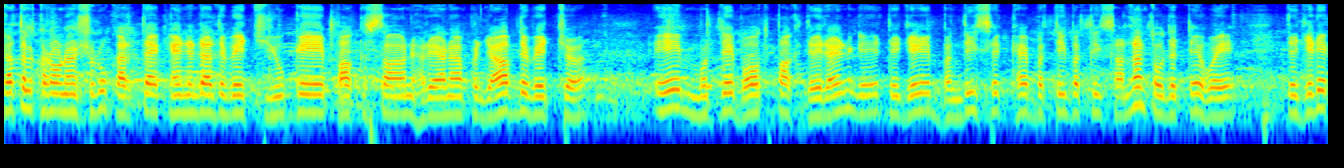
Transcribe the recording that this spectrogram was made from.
ਕਤਲ ਕਰਾਉਣਾ ਸ਼ੁਰੂ ਕਰਤਾ ਕੈਨੇਡਾ ਦੇ ਵਿੱਚ ਯੂਕੇ ਪਾਕਿਸਤਾਨ, ਹਰਿਆਣਾ, ਪੰਜਾਬ ਦੇ ਵਿੱਚ। ਇਹ ਮੁੱਦੇ ਬਹੁਤ ਭਖਦੇ ਰਹਿਣਗੇ ਤੇ ਜਿਹੜੇ ਬੰਦੀ ਸਿੱਖ ਹੈ 32 32 ਸਾਲਾਂ ਤੋਂ ਦਿੱਤੇ ਹੋਏ ਤੇ ਜਿਹੜੇ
